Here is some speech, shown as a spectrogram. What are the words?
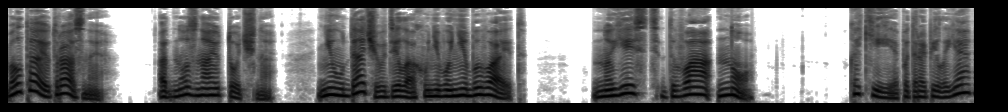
Болтают разное. Одно знаю точно. Неудачи в делах у него не бывает. Но есть два «но». «Какие?» — поторопила я,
